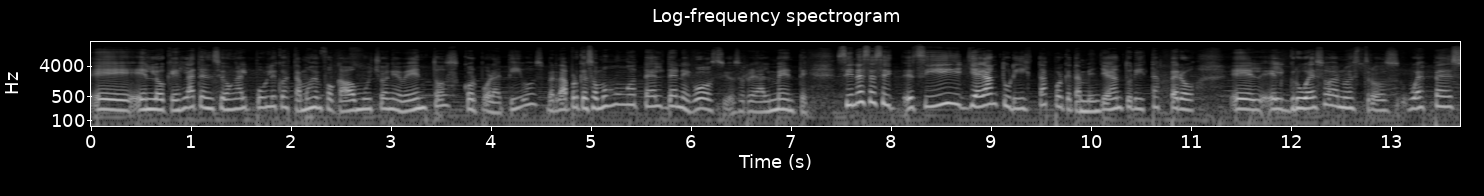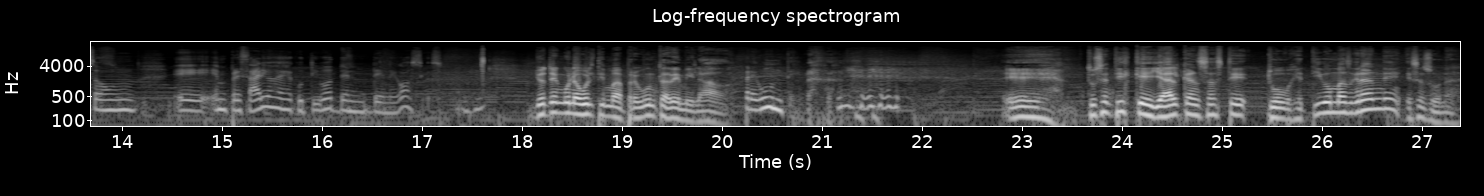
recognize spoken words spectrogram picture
eh, en lo que es la atención al público, estamos enfocados mucho en eventos corporativos, ¿verdad? Porque somos un hotel de negocios realmente. Sí, sí llegan turistas, porque también llegan turistas, pero el, el grueso de nuestros huéspedes son eh, empresarios ejecutivos de, de negocios. Uh -huh. Yo tengo una última pregunta de mi lado. Pregunte. eh, ¿Tú sentís que ya alcanzaste tu objetivo más grande? Esa es una.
